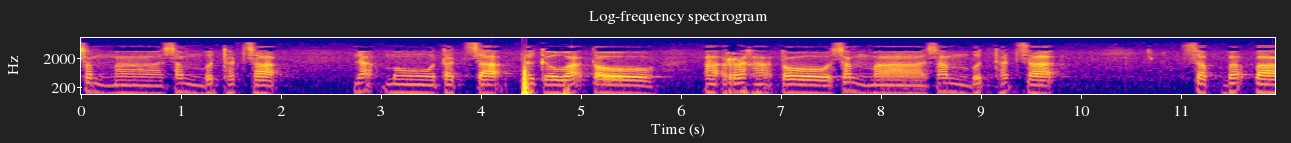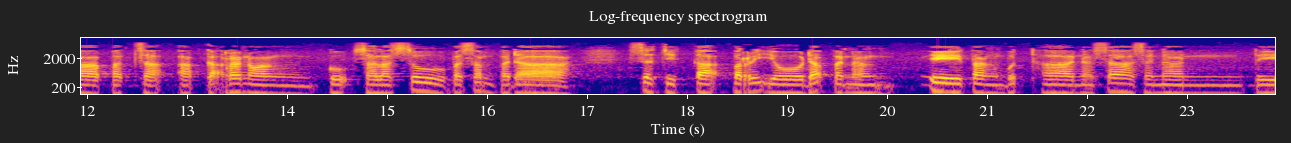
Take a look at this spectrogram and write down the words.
สัมมาสัมพุทธัสสะนะโมตัสสะภะคะวะโต อะระหะโต สัมมาสัมพุทธัสสะสัพพปาปัสสะอะกะระนังกุสลสูปสัมปดา สจิตตะปริโยดปนัง เอตังบุทธานาซาสนันติ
